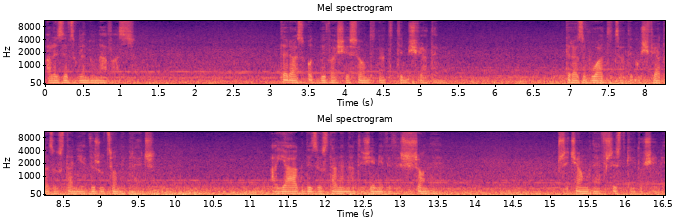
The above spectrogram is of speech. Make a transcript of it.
ale ze względu na Was. Teraz odbywa się sąd nad tym światem. Teraz władca tego świata zostanie wyrzucony precz. A ja, gdy zostanę nad ziemię wywyższony, przyciągnę wszystkich do siebie.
